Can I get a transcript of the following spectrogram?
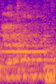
like.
